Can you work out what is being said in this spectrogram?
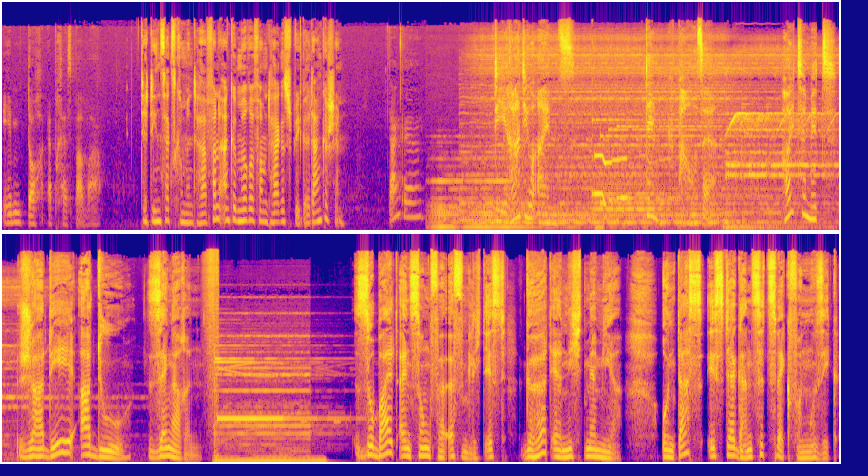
eben doch erpressbar war. Der Dienstagskommentar von Anke Mürre vom Tagesspiegel. Dankeschön. Danke. Die Radio 1 Denkpause. Heute mit Jade Adu, Sängerin. Sobald ein Song veröffentlicht ist, gehört er nicht mehr mir. Und das ist der ganze Zweck von Musik,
